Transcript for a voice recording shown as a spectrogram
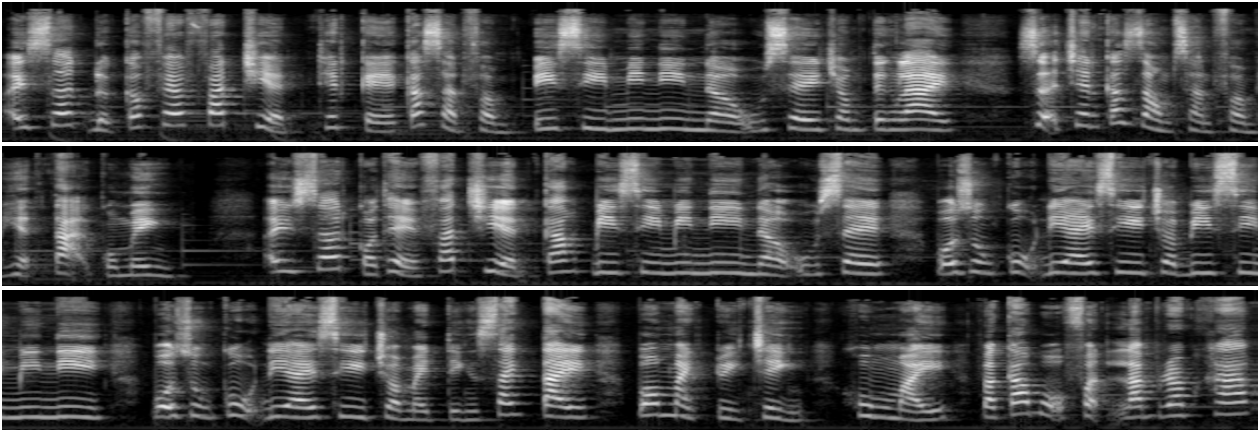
Asus được cấp phép phát triển, thiết kế các sản phẩm PC mini NUC trong tương lai dựa trên các dòng sản phẩm hiện tại của mình. Asus có thể phát triển các PC mini NUC, bộ dụng cụ DIC cho PC mini, bộ dụng cụ DIC cho máy tính sách tay, bo mạch tùy chỉnh, khung máy và các bộ phận lắp ráp khác.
